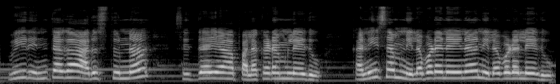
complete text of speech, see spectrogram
వీరింతగా అరుస్తున్నా సిద్ధయ్య పలకడం లేదు. కనీసం నిలబడనైనా నిలబడలేదు.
